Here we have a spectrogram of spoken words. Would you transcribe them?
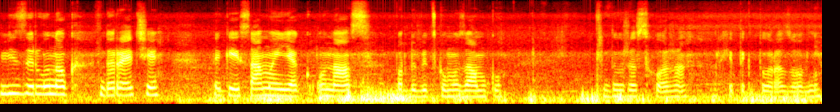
Візерунок, до речі, такий самий, як у нас в Пордубіцькому замку. Дуже схожа архітектура зовні.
